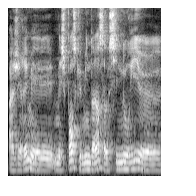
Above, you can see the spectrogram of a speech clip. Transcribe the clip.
à gérer mais, mais je pense que mine de rien ça a aussi nourri euh,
